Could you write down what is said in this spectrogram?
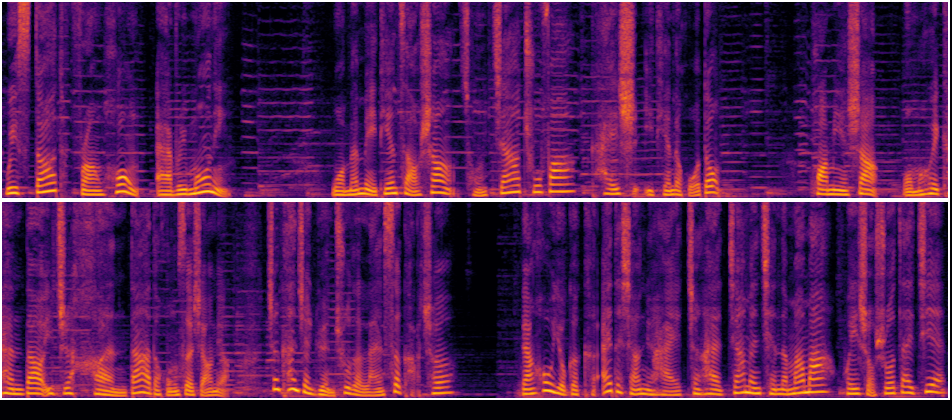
We start from home every morning。我们每天早上从家出发，开始一天的活动。画面上我们会看到一只很大的红色小鸟，正看着远处的蓝色卡车。然后有个可爱的小女孩正和家门前的妈妈挥手说再见，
